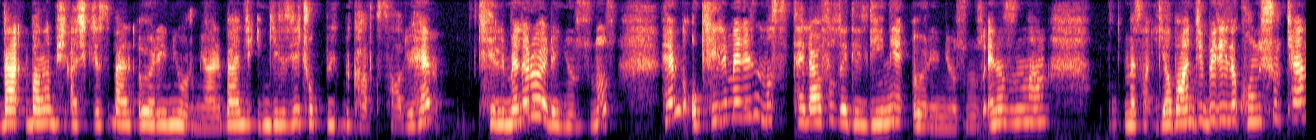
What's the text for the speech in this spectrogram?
ben bana bir açıkçası ben öğreniyorum yani. Bence İngilizceye çok büyük bir katkı sağlıyor. Hem kelimeler öğreniyorsunuz hem de o kelimelerin nasıl telaffuz edildiğini öğreniyorsunuz. En azından mesela yabancı biriyle konuşurken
